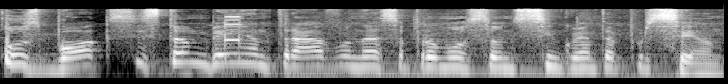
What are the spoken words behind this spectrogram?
Os boxes também entravam nessa promoção de 50%.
